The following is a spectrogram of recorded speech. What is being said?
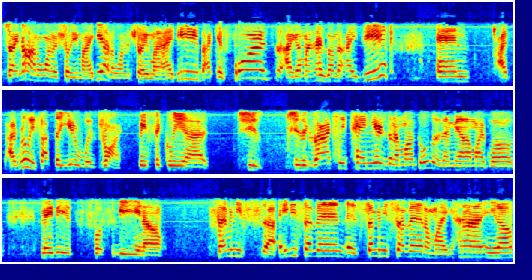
she's like, no, I don't want to show you my ID. I don't want to show you my ID. Back and forth. I got my hands on the ID. And I, I really thought the year was wrong. Basically, uh, she's she's exactly 10 years and a month older than me. And I'm like, well, maybe it's supposed to be, you know, 70, uh, 87 is 77. I'm like, huh, you know,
